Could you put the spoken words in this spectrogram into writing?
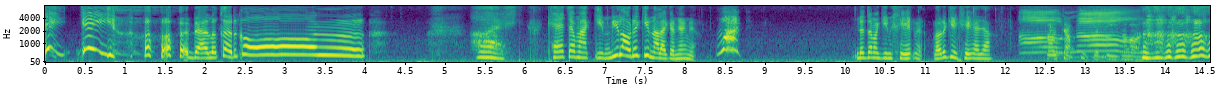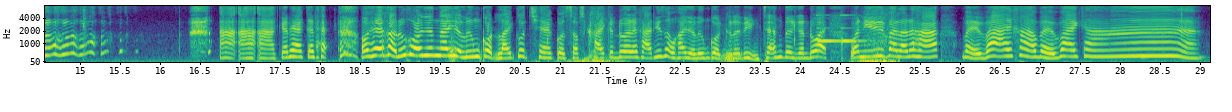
ย้เย้ได้แล้วค่ะทุกคนเฮ้ยแค่จะมากินที่เราได้กินอะไรกันยังเนี่ยเราจะมากินเค้กเนี่ย เราได้กินเค้กกันยัง เราจับผิดกันเองตลอด อ่าอ่าอ่าก็ได้ก็ได้โอเคค่ะทุกคนยังไงอย่าลืมกดไลค์กดแชร์กด subscribe กันด้วยนะคะ ที่สำคัญอย่าลืมกดกระดิ่งแจ้งเตือนกันด้วย วันนี้ไปแล้วนะคะบ๊ายบายค่ะบ๊ายบายค่ะ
